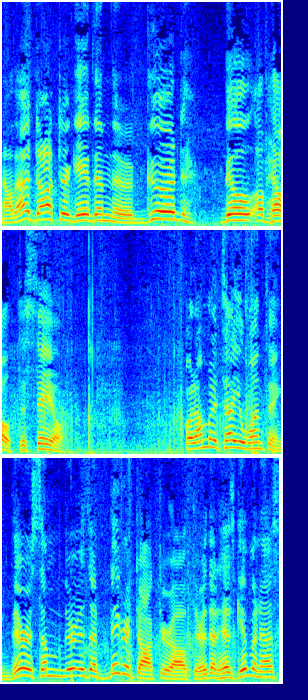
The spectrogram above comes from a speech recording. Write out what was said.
Now, that doctor gave them the good bill of health to sail. But I'm going to tell you one thing. There is some there is a bigger doctor out there that has given us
